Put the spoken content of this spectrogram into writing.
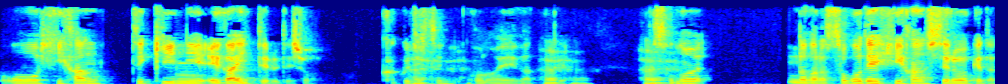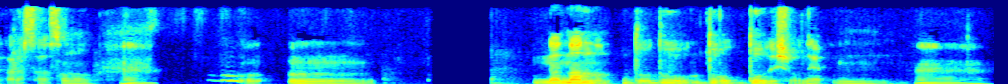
を批判的に描いてるでしょ？確実にこの映画って。その、だからそこで批判してるわけだからさ、その、うん。うん、な、なんの、ど、どう、どう、どうでしょうね。うん。うん。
